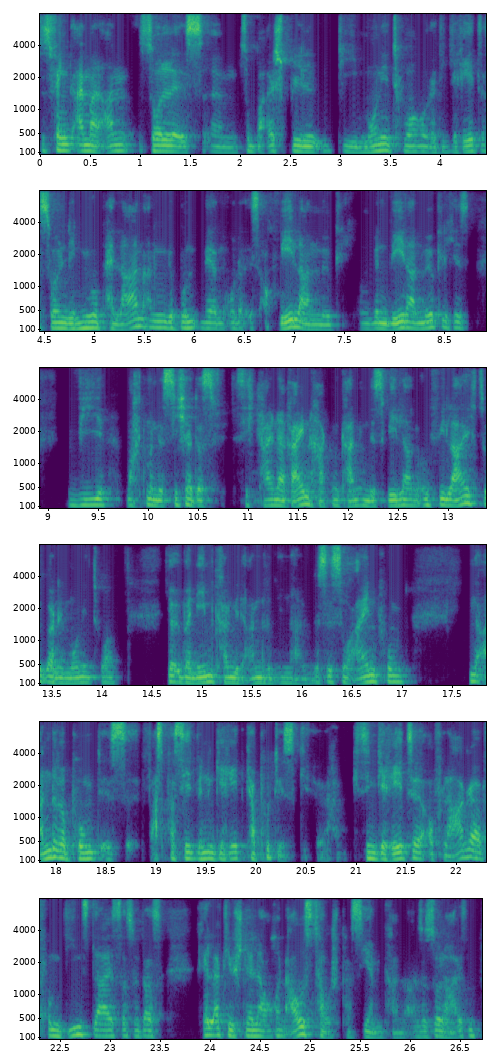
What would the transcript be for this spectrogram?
Das fängt einmal an, soll es ähm, zum Beispiel die Monitore oder die Geräte, sollen die nur per LAN angebunden werden oder ist auch WLAN möglich? Und wenn WLAN möglich ist, wie macht man es sicher, dass sich keiner reinhacken kann in das WLAN und vielleicht sogar den Monitor ja übernehmen kann mit anderen Inhalten? Das ist so ein Punkt. Ein anderer Punkt ist, was passiert, wenn ein Gerät kaputt ist? Sind Geräte auf Lager vom Dienstleister, sodass relativ schnell auch ein Austausch passieren kann? Also soll heißen,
